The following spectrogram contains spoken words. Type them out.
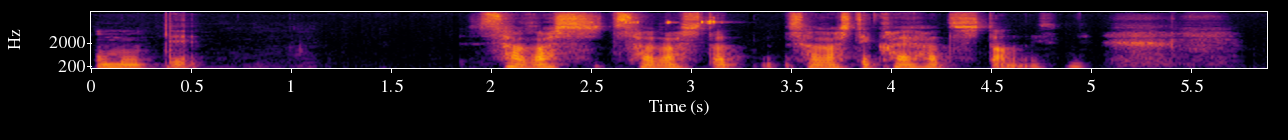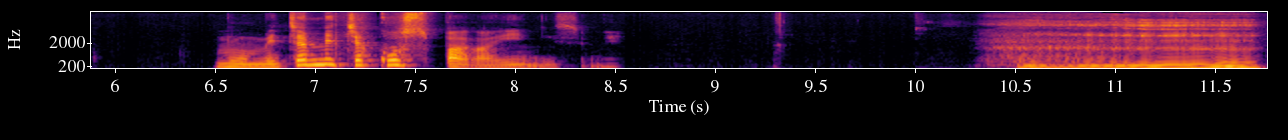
思って、探し、探した、探して開発したんですね。もうめちゃめちゃコスパがいいんですよね。うーん。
